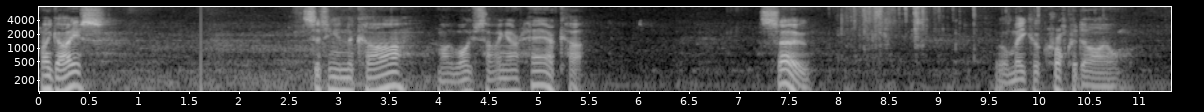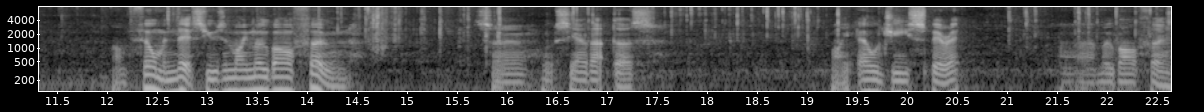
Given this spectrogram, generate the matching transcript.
Hi guys. Sitting in the car, my wife's having her hair cut. So, we'll make a crocodile. I'm filming this using my mobile phone. So, we'll see how that does. My LG Spirit uh, mobile phone.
